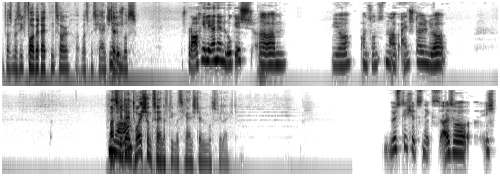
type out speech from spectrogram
auf was man sich vorbereiten soll, was man sich einstellen muss? Sprache lernen, logisch. Ja. Ähm, ja, ansonsten auch einstellen, ja, Was ja. wird eine Enttäuschung sein, auf die man sich einstellen muss vielleicht? Wüsste ich jetzt nichts. Also ich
